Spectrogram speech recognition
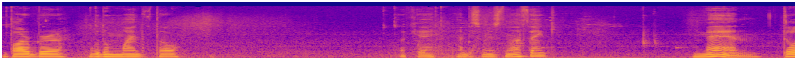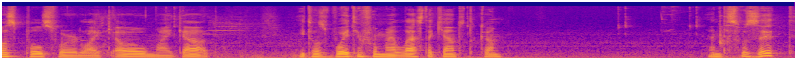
Barbara, wouldn't mind at all. Okay, and this one is nothing. Man, those pulls were like, oh my god. It was waiting for my last account to come. And this was it.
